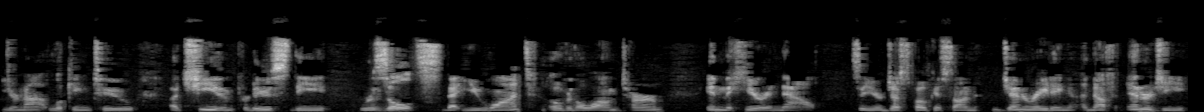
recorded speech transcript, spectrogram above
you're not looking to achieve and produce the results that you want over the long term in the here and now. So you're just focused on generating enough energy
